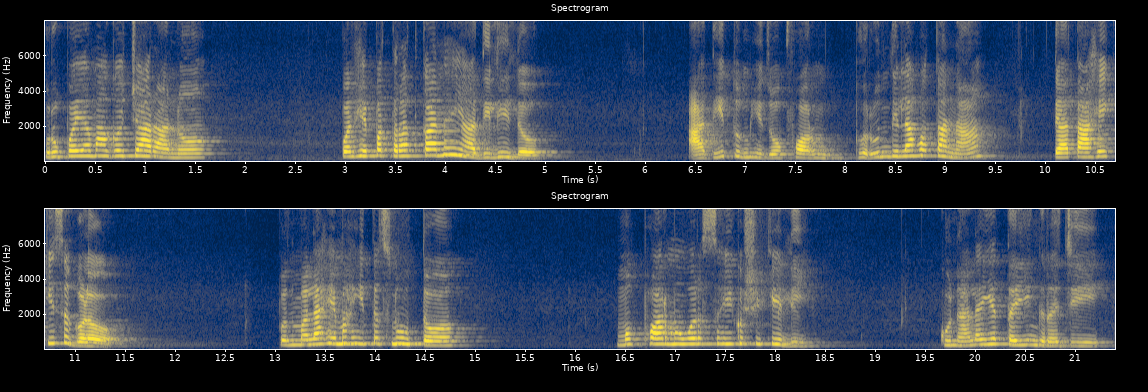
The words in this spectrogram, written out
रुपयामागं चार आणं पण हे पत्रात का नाही आधी लिहिलं? आधी तुम्ही जो फॉर्म भरून दिला होता ना त्यात आहे की सगळं? पण मला हे माहीतच नव्हतं. मग फॉर्मवर सही कशी केली? कुणाला येतं इंग्रजी?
